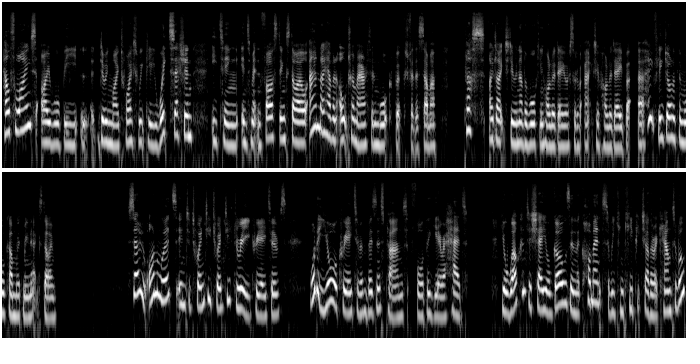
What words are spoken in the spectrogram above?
Health wise, I will be doing my twice weekly weight session, eating intermittent fasting style, and I have an ultra marathon walk booked for the summer. Plus, I'd like to do another walking holiday or a sort of active holiday, but uh, hopefully Jonathan will come with me next time. So, onwards into 2023, creatives. What are your creative and business plans for the year ahead? You're welcome to share your goals in the comments so we can keep each other accountable.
